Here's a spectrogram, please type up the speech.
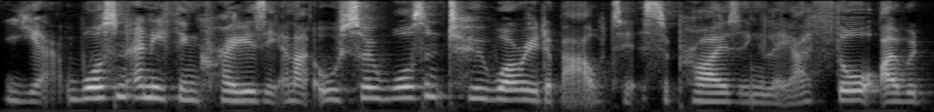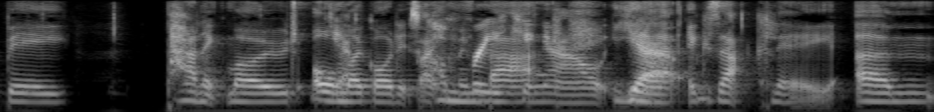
Yeah. Wasn't anything crazy. And I also wasn't too worried about it, surprisingly. I thought I would be panic mode. Oh Yeah, my God, it's like coming freaking back. out, Yeah, yeah. exactly. Um,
